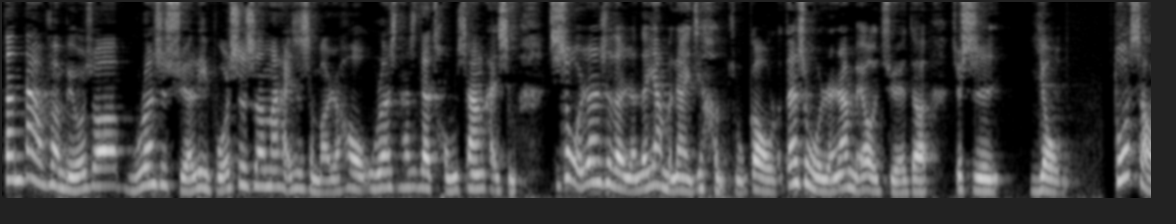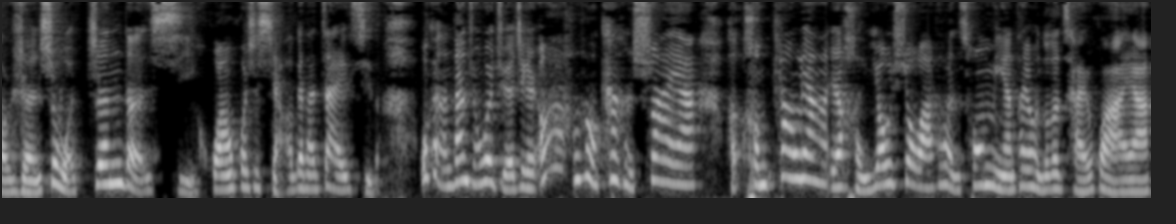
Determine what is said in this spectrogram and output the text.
但大部分比如说无论是学历博士生吗还是什么，然后无论是他是在从商还是什么，其实我认识的人的样本量已经很足够了，但是我仍然没有觉得就是有多少人是我真的喜欢或是想要跟他在一起的，我可能单纯会觉得这个人啊、很好看很帅呀，很很漂亮啊，人很优秀啊，他很聪明啊，他有很多的才华呀。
